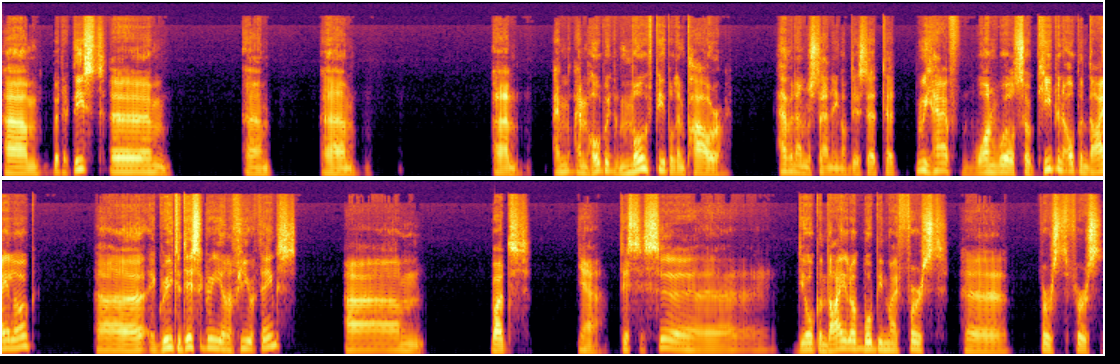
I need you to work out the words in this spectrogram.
Um, but at least um, um, um, um, I'm, I'm hoping most people in power have an understanding of this, that, that we have one world. So keep an open dialogue uh, agree to disagree on a few things. Um, but yeah, this is uh, the open dialogue will be my first, uh, first, first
